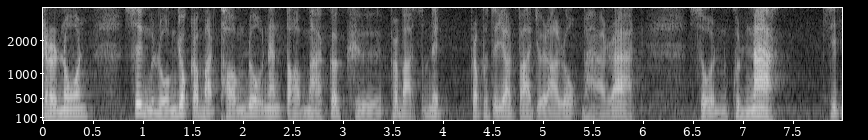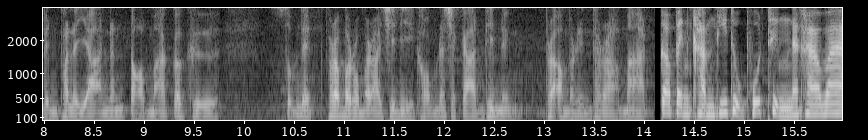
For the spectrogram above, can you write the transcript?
กระโนนซึ่งหลวงยกกระบัดทองด้วงนั้นต่อมาก็คือ พระบาทสมเด็จ พระพุทธยอดฟ้าจุฬาโลกมหาราช ส่วนคุณนาคที่เป็นภรรยานั้นต่อมาก็คือ สมเด็จพระบรมราชินีของรัชกาลที่หนึ่ง พระอมรินทรามาศก็เป็นคำที่ถูกพูดถึงนะคะว่า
